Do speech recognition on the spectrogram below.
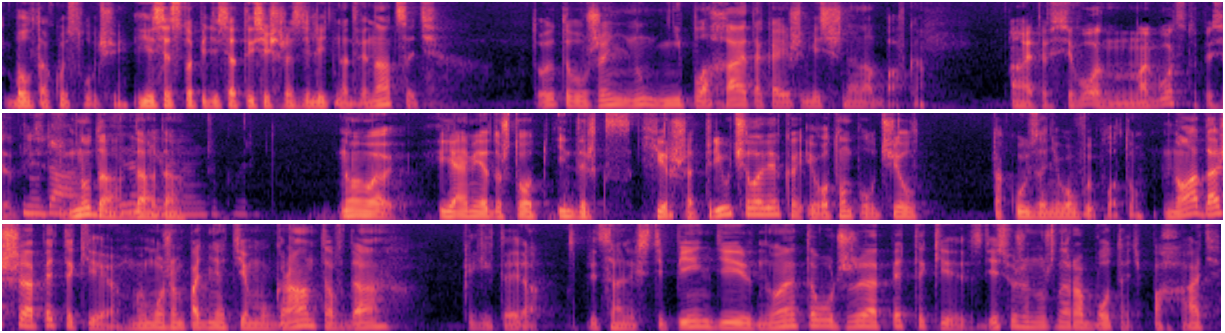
Был такой случай. Если 150 тысяч разделить на 12, то это уже ну, неплохая такая ежемесячная надбавка. А, это всего на год 150 тысяч? Ну да, Ну да, да, да. Но я имею в виду, что вот индекс Хирша 3 у человека, и вот он получил такую за него выплату. Ну а дальше, опять-таки, мы можем поднять тему грантов, да, каких-то специальных стипендий, но это уже, опять-таки, здесь уже нужно работать, пахать.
